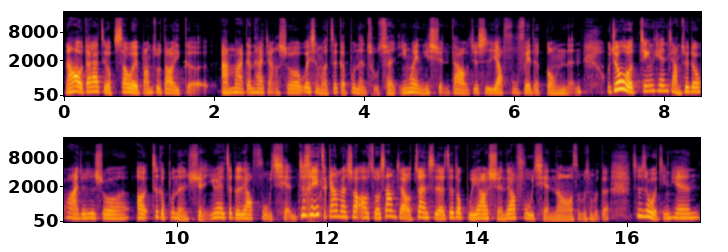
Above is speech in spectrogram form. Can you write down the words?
然后我大概只有稍微帮助到一个阿嬷，跟他讲说为什么这个不能储存，因为你选到就是要付费的功能。我觉得我今天讲最多话就是说，哦，这个不能选，因为这个要付钱，就是一直跟他们说，哦，左上角有钻石的这都不要选，这要付钱哦，什么什么的。这是我今天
